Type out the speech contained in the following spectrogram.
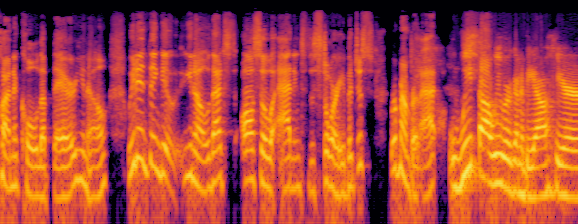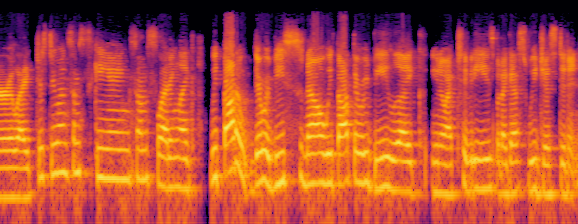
kind of cold up there, you know. We didn't think it, you know, that's also adding to the story, but just remember that. We thought we were going to be out here like just doing some skiing, some sledding. Like we thought it, there would be snow. We thought there would be like, you know, activities, but I guess we just didn't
